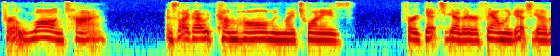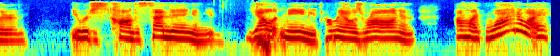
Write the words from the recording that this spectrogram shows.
for a long time. It's like I would come home in my 20s for a get together, a family get together, and you were just condescending and you'd yell at me and you told me I was wrong. And I'm like, why do I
